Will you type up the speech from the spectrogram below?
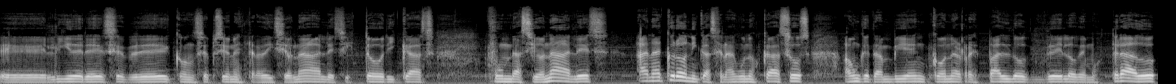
eh, líderes de concepciones tradicionales, históricas, fundacionales, anacrónicas en algunos casos, aunque también con el respaldo de lo demostrado,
